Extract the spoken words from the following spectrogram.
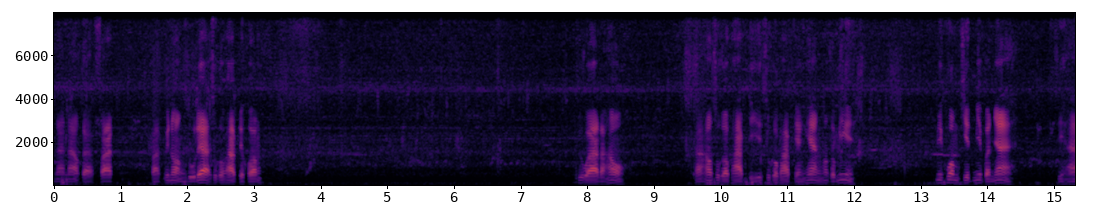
หนาหนาวก็ฝากฝากพี่น้องดูแลสุขภาพเจ้าของ คือว่าถ้าเฮาถ้าเฮาสุขภาพดีสุขภาพแข็งแรงเฮาก็มีมีความคิดมีปัญญาสิหา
